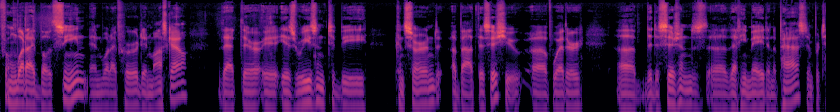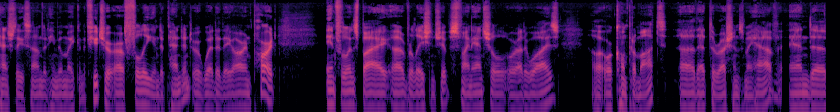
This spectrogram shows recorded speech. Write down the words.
from what I've both seen and what I've heard in Moscow, that there is reason to be concerned about this issue of whether uh, the decisions uh, that he made in the past and potentially some that he will make in the future are fully independent or whether they are in part influenced by uh, relationships, financial or otherwise or compromat uh, that the Russians may have. And uh,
